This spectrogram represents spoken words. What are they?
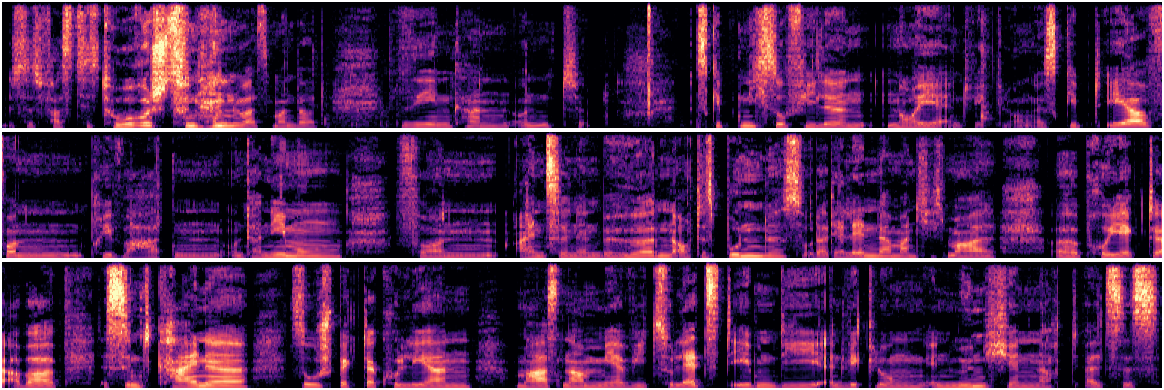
ist es fast historisch zu nennen, was man dort sehen kann. Und Es gibt nicht so viele neue Entwicklungen. Es gibt eher von privaten Unternehmungen, von einzelnen Behörden, auch des Bundes oder der Länder manchmal äh, Projekte. Aber es sind keine so spektakulären Maßnahmen mehr wie zuletzt eben die Entwicklung in München, nach, als es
